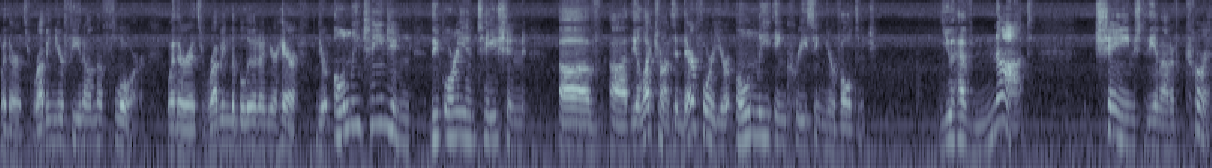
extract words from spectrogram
whether it's rubbing your feet on the floor whether it's rubbing the balloon on your hair you're only changing the orientation of uh, the electrons and therefore you're only increasing your voltage. You have not changed the amount of current.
